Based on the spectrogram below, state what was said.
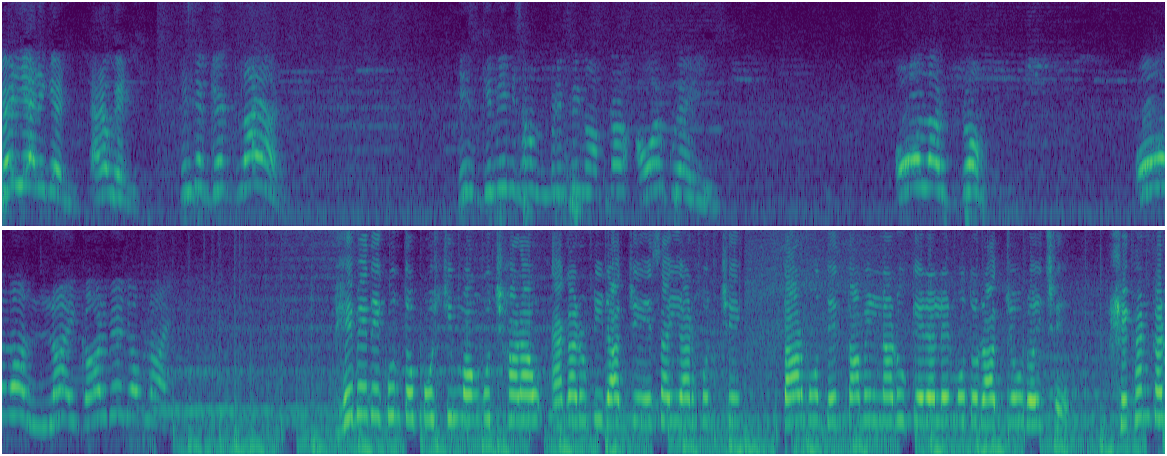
very arrogant, arrogant. He's a great liar. He's giving some briefing after our queries. Dropped. All are lie, garbage of lie. ভেবে দেখুন তো পশ্চিমবঙ্গ ছাড়াও এগারোটি রাজ্যে এসআইআর হচ্ছে তার মধ্যে তামিলনাড়ু কেরলের মতো রাজ্যও রয়েছে সেখানকার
